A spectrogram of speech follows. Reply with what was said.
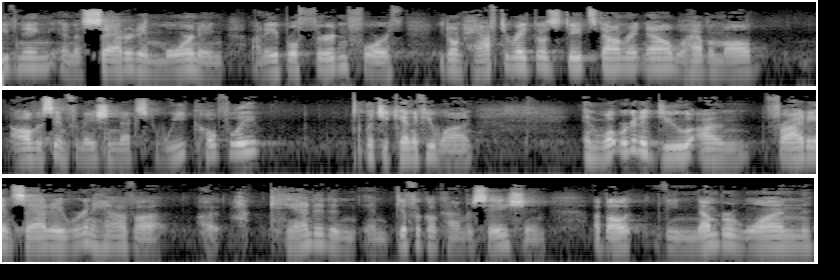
evening and a Saturday morning on April 3rd and 4th. You don't have to write those dates down right now. We'll have them all, all this information next week, hopefully, but you can if you want. And what we're going to do on Friday and Saturday, we're going to have a, a candid and, and difficult conversation about the number one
